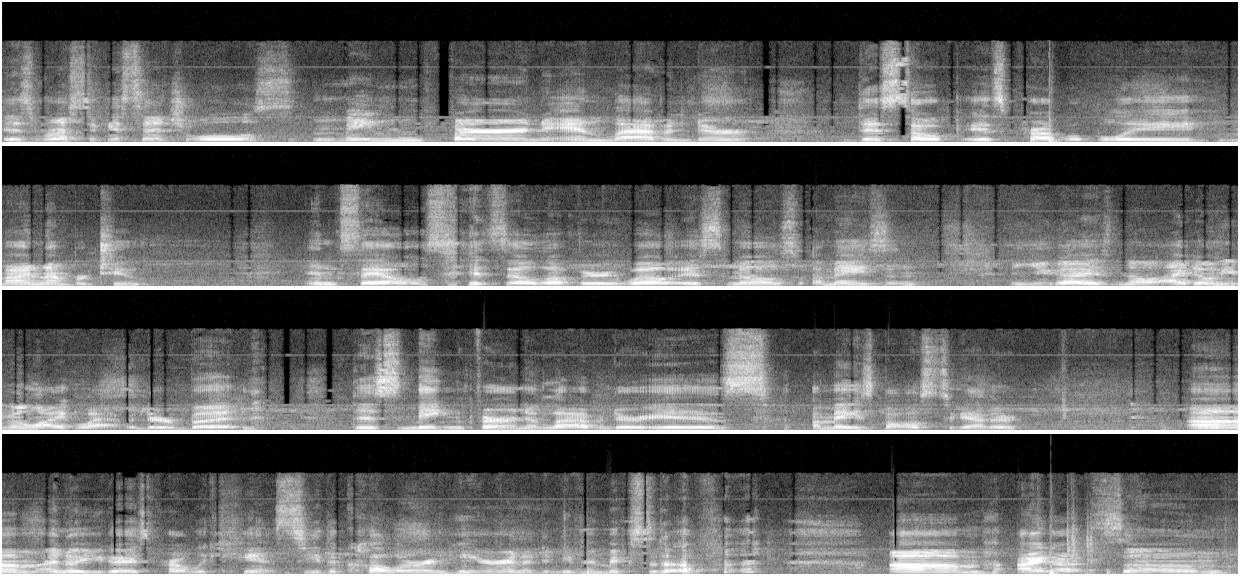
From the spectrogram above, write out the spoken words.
is Rustic Escentuals Ming Fern and Lavender this soap is probably my number two in sales. It sells out very well. It smells amazing. And you guys know I don't even like lavender, but this Ming Fern and lavender is amaze balls together. Um, I know you guys probably can't see the color in here, and I didn't even mix it up. um, I got some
